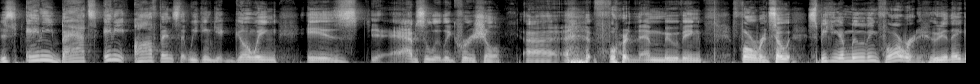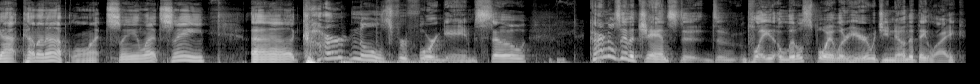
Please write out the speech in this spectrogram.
Just any bats, any offense that we can get going is absolutely crucial uh, for them moving forward. So, speaking of moving forward, who do they got coming up? Let's see, let's see. Uh, Cardinals for four games. So Cardinals have a chance to, to play a little spoiler here, which you know that they like.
